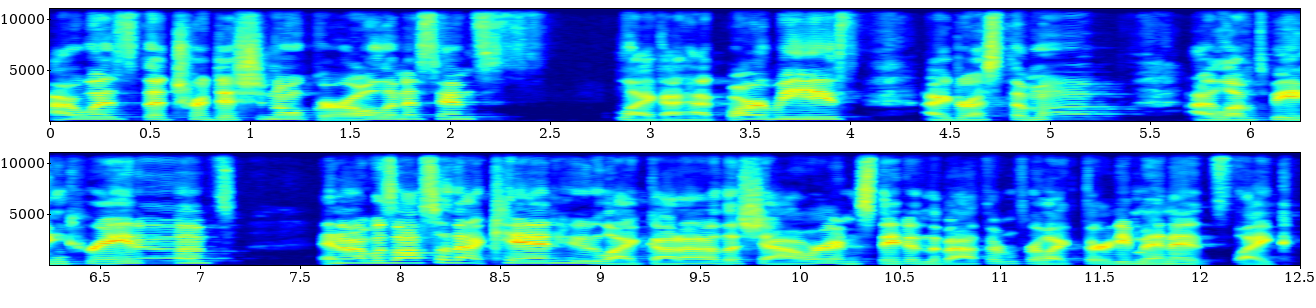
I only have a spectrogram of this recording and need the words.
I was the traditional girl in a sense. Like I had Barbies, I dressed them up, I loved being creative. And I was also that kid who like got out of the shower and stayed in the bathroom for like 30 minutes, like,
